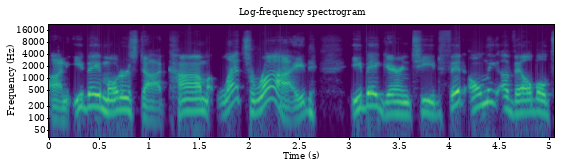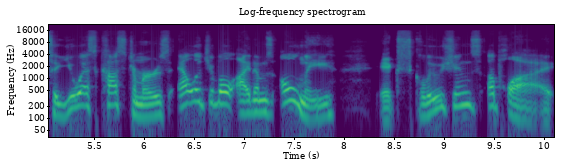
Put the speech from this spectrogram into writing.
on ebaymotors.com. Let's ride. eBay guaranteed fit only available to U.S. customers, eligible items only. Exclusions apply.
